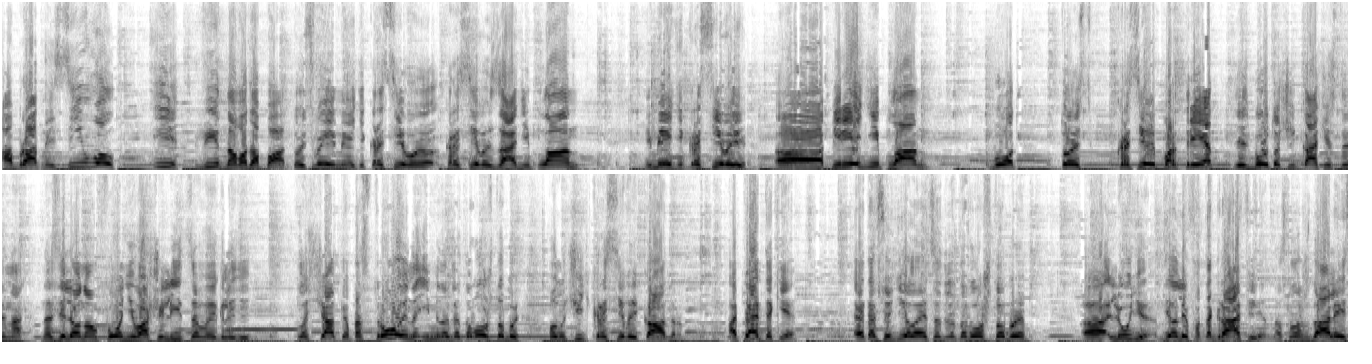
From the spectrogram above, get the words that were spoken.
обратный символ, и видно водопад. То есть вы имеете красивую, красивый задний план, имеете красивый э, передний план, вот, то есть красивый портрет. Здесь будет очень качественно на зеленом фоне ваши лица выглядеть площадка построена именно для того, чтобы получить красивый кадр. Опять-таки, это все делается для того, чтобы э, люди делали фотографии, наслаждались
